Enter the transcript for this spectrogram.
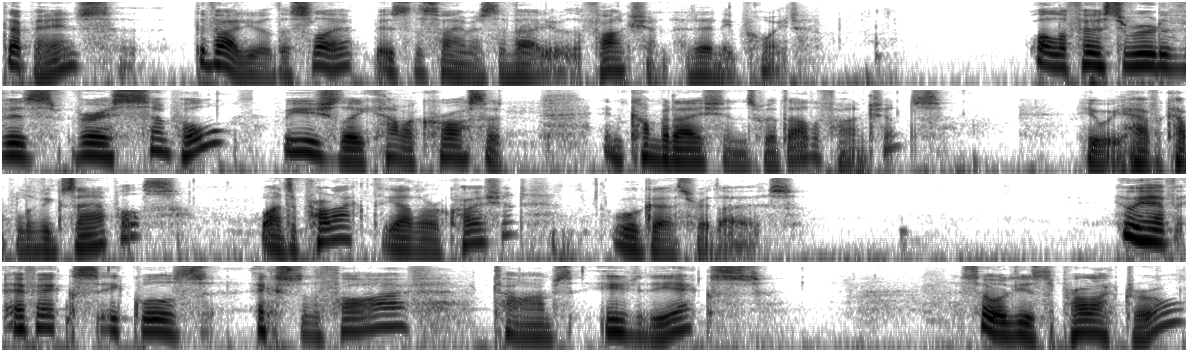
That means the value of the slope is the same as the value of the function at any point. While the first derivative is very simple, we usually come across it in combinations with other functions. Here we have a couple of examples. One's a product, the other a quotient. We'll go through those. Here we have fx equals x to the 5 times e to the x. So we'll use the product rule.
